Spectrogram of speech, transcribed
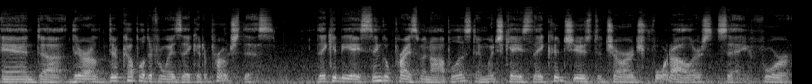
And uh, there, are, there are a couple of different ways they could approach this. They could be a single price monopolist, in which case they could choose to charge $4, say, for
